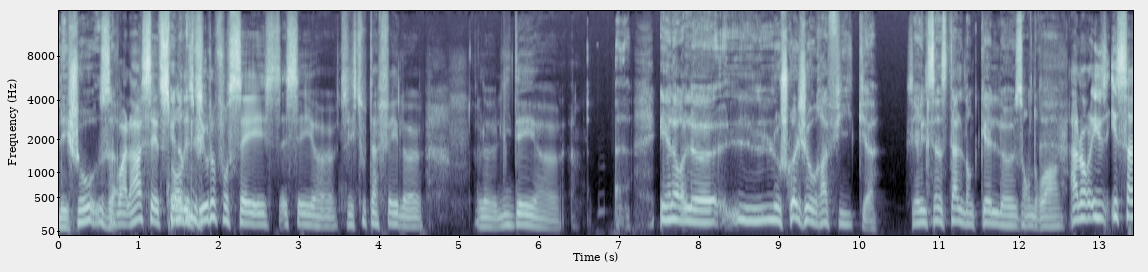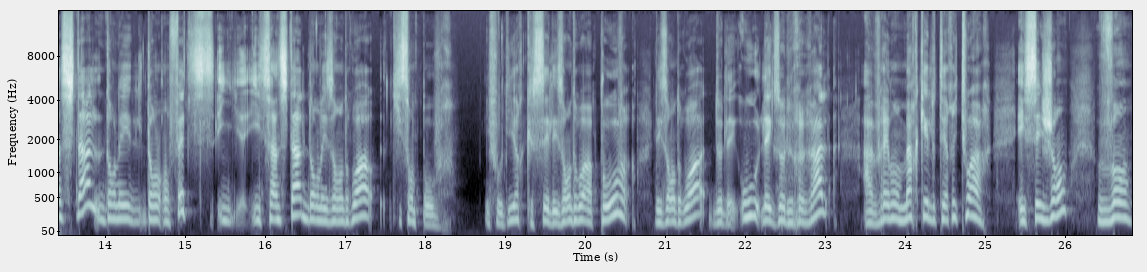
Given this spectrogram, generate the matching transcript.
Les choses. Voilà, c'est Small is Beautiful, c'est tout à fait l'idée et alors, le, choix géographique il s'installe dans quels endroits? Alors, il, s'installe dans les. Dans, en fait, il, s'installe dans les endroits qui sont pauvres. Il faut dire que c'est les endroits pauvres, les endroits de, où l'exode rural a vraiment marqué le territoire. Et ces gens vont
